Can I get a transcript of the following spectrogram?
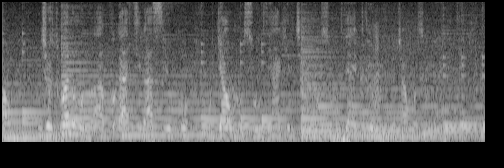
kubaho nicyo gituma n'umuntu avuga ati basi yuko ujya umusumbya hakiri cyane umusumbya ibyiyumviro cyangwa umusumbya ibitekerezo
